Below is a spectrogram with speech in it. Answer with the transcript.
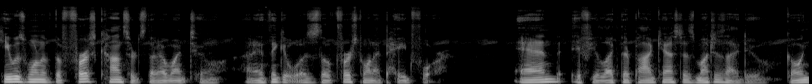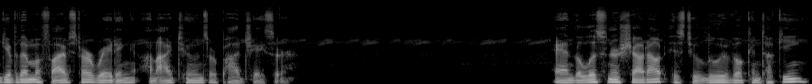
He was one of the first concerts that I went to, and I think it was the first one I paid for. And if you like their podcast as much as I do, go and give them a five star rating on iTunes or Podchaser. And the listener shout out is to Louisville, Kentucky.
